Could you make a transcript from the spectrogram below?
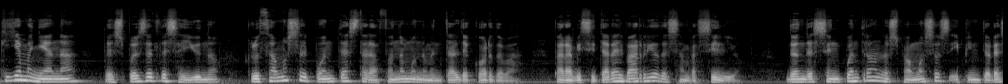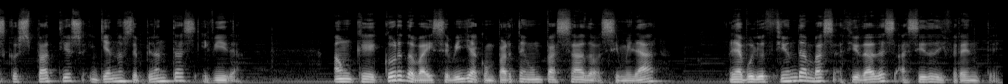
Aquella mañana, después del desayuno, cruzamos el puente hasta la zona monumental de Córdoba para visitar el barrio de San Basilio, donde se encuentran los famosos y pintorescos patios llenos de plantas y vida. Aunque Córdoba y Sevilla comparten un pasado similar, la evolución de ambas ciudades ha sido diferente.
